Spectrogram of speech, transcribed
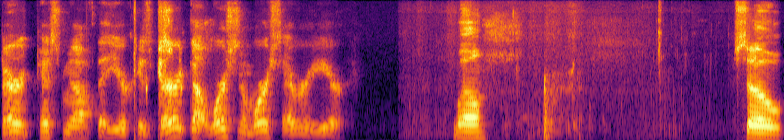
Barrett pissed me off that year because Barrett got worse and worse every year. Well, so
